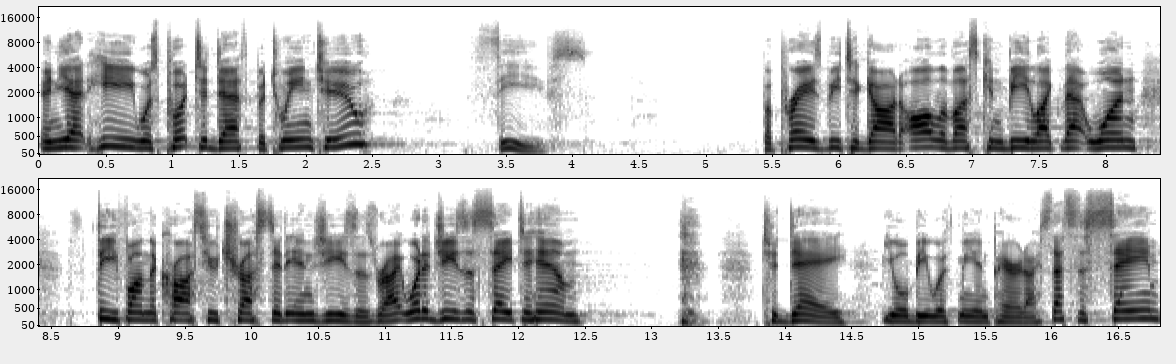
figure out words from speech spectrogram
And yet he was put to death between two thieves. But praise be to God, all of us can be like that one thief on the cross who trusted in Jesus, right? What did Jesus say to him? Today you will be with me in paradise. That's the same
